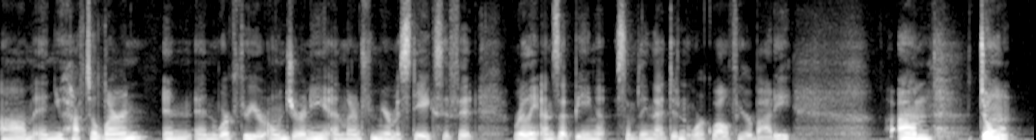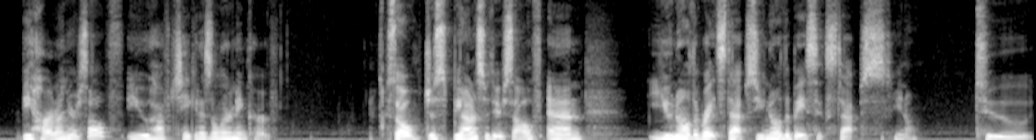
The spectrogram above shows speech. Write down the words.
Um, and you have to learn and, and work through your own journey and learn from your mistakes if it really ends up being something that didn't work well for your body. Um, don't be hard on yourself. You have to take it as a learning curve. So just be honest with yourself and you know the right steps. You know the basic steps, you know, to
